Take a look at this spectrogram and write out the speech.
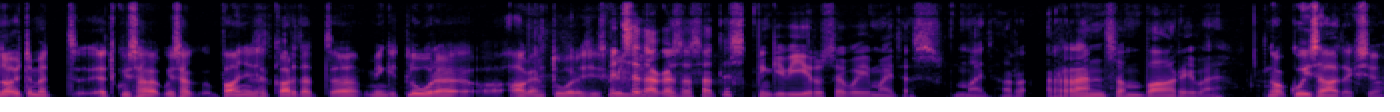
No ütleme, et, et kui sa, kui sa paaniliselt kardad äh, mingit luureagentuuri, siis mitte seda, aga sa saad lihtsalt mingi viiruse või ma ei tea, ma ei tea, ransomware'i või? no kui saad, eks ju.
